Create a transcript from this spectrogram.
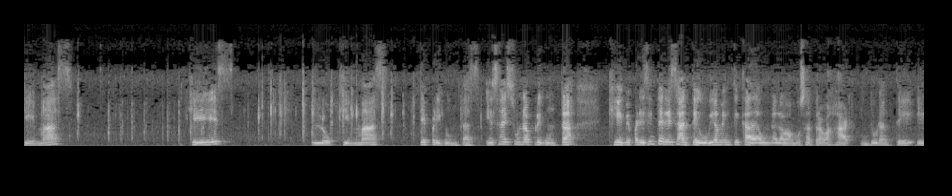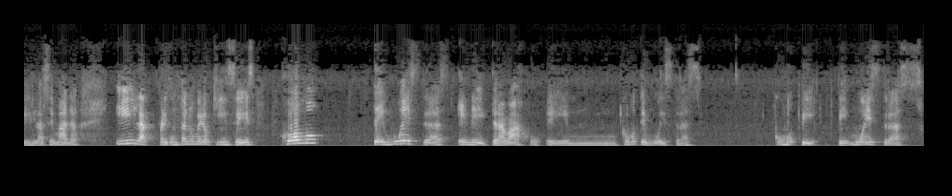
que más, qué es lo que más te preguntas? Esa es una pregunta que me parece interesante, obviamente cada una la vamos a trabajar durante eh, la semana, y la pregunta número 15 es, ¿cómo te muestras en el trabajo? Em, ¿Cómo te muestras? ¿Cómo te, te muestras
